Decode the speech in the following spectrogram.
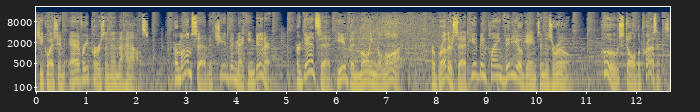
She questioned every person in the house. Her mom said that she had been making dinner. Her dad said he had been mowing the lawn. Her brother said he had been playing video games in his room. Who stole the presents?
